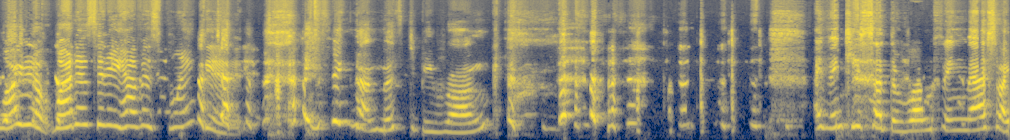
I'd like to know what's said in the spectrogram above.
Why do, why doesn't he have his blanket? I think that must be wrong. I think he said the wrong thing there, so I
